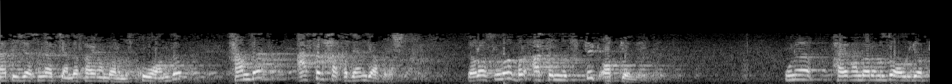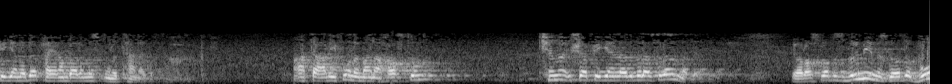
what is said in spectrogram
natijasini aytganda payg'ambarimiz quvondi hamda asr haqida ham gapirishdi. Ya Rasululloh bir asrni tutdik, olib keldik. Uni payg'ambarimizning oldiga olib kelganida payg'ambarimiz uni tanidi. Atarifuna mana hastum kimni ushlab kelganlarni bilasizlarmi? Ya Rasululloh biz bilmaymiz dedi. Bu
